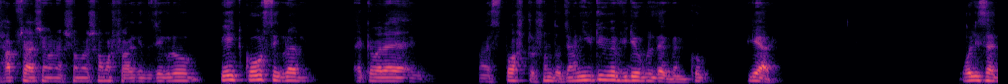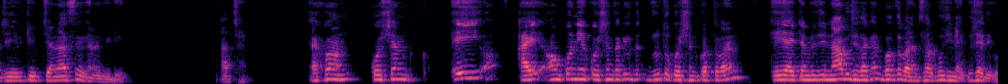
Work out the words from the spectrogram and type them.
ঝাপসা আসে অনেক সময়, সমস্যা হয়, কিন্তু যেগুলো পেইড কোর্স এগুলো একেবারে স্পষ্ট, সুন্দর। যেমন ইউটিউবে ভিডিওগুলো দেখবেন, খুব ক্লিয়ার ওলি স্যার, যে ইউটিউব চ্যানেল আছে এখানে ভিডিও আচ্ছা। এখন কোয়েশ্চেন এই অঙ্ক নিয়ে কোয়েশ্চেন থাকলে দ্রুত কোয়েশ্চেন করতে পারেন। এই আইটেম যদি না বুঝে থাকেন, বলতে পারেন, স্যার, বুঝি নাই, বুঝাই দিব।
